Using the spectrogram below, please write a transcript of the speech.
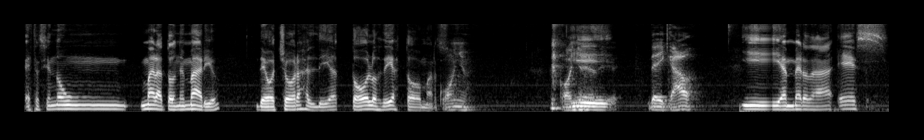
está haciendo un maratón de Mario de 8 horas al día, todos los días, todo marzo. Coño. Coño. Y, Dedicado. y en verdad es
